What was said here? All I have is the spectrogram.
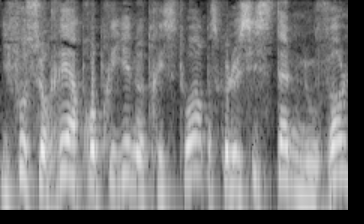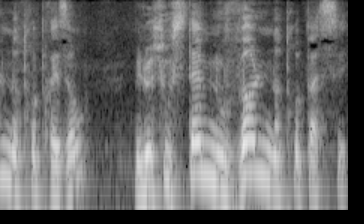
il faut se réapproprier notre histoire parce que le système nous vole notre présent mais le système nous vole notre passé.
